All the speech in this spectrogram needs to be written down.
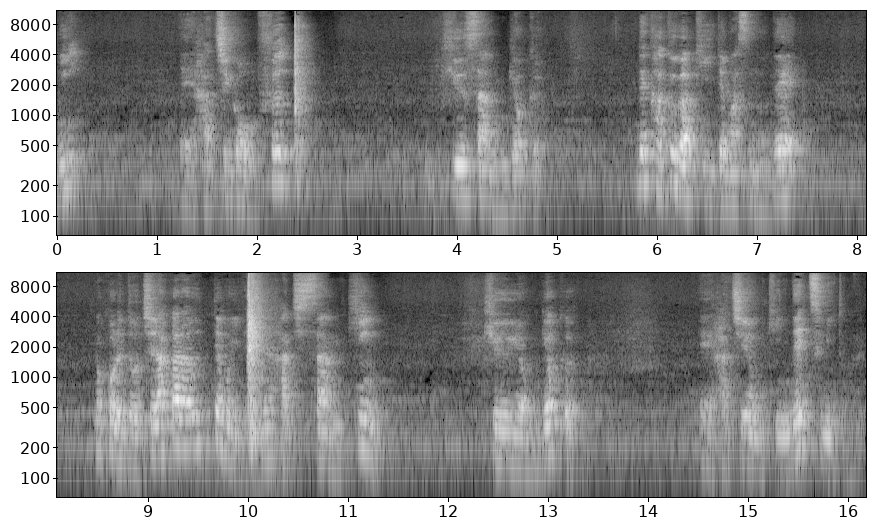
に8五歩9三玉。で角が効いてますので、まあ、これどちらから打ってもいいですね8三金9四玉8四金で詰みとなり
